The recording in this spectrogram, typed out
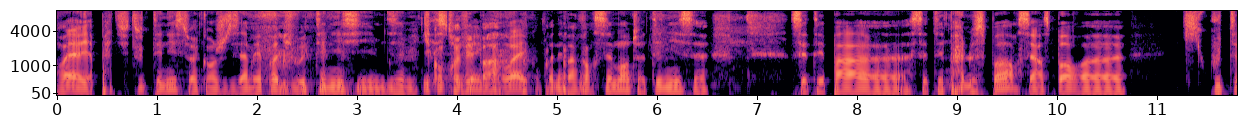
ouais, il y a pas du tout de tennis. Tu vois, quand je disais à mes potes, je jouais au tennis, ils me disaient, mais ils comprenaient pas. Ouais, ils comprenaient pas forcément. Tu vois, tennis, euh, c'était pas, euh, c'était pas le sport. C'est un sport euh, qui coûte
